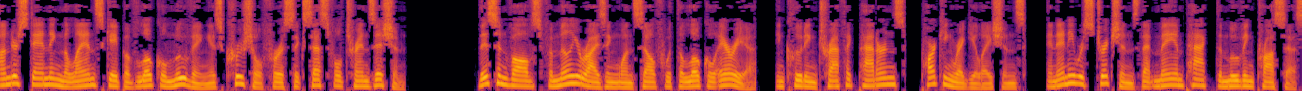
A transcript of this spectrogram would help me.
Understanding the landscape of local moving is crucial for a successful transition. This involves familiarizing oneself with the local area, including traffic patterns, parking regulations, and any restrictions that may impact the moving process.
